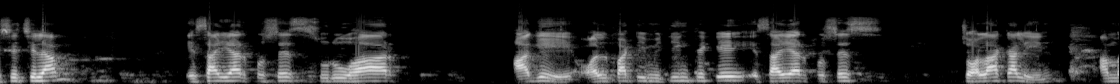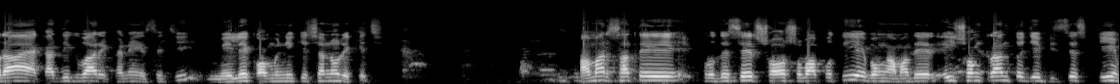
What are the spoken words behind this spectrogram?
এসেছিলাম। এসআইআর প্রসেস শুরু হওয়ার আগে অল পার্টি মিটিং থেকে এসআইআর প্রসেস চলাকালীন আমরা একাধিকবার এখানে এসেছি মেলে কমিউনিকেশনও রেখেছি। আমার সাথে প্রদেশের সহসভাপতি এবং আমাদের এই সংক্রান্ত যে বিশেষ টিম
